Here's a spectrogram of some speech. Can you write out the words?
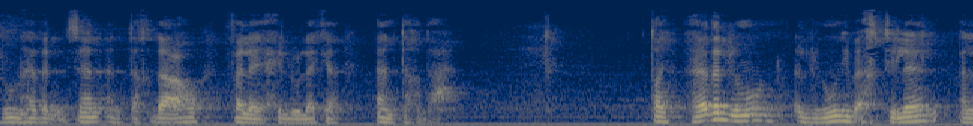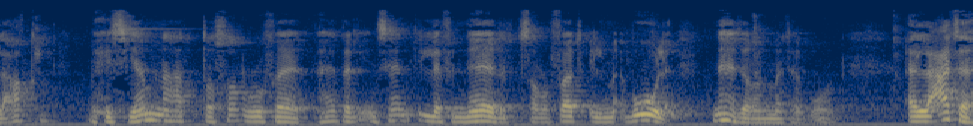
جنون هذا الإنسان أن تخدعه فلا يحل لك أن تخدعه. طيب هذا الجنون الجنون يبقى اختلال العقل بحيث يمنع التصرفات هذا الإنسان إلا في النادر التصرفات المقبولة نادرا ما تكون. العته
